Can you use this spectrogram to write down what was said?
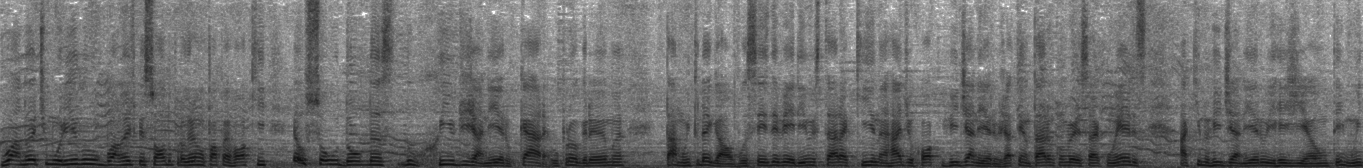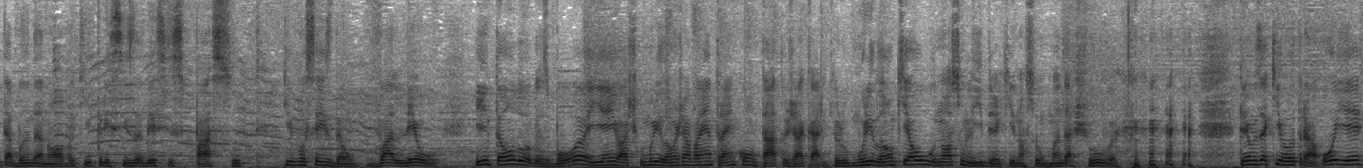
Boa noite, Murilo. Boa noite, pessoal do programa Papo é Rock. Eu sou o Douglas do Rio de Janeiro. Cara, o programa tá muito legal. Vocês deveriam estar aqui na Rádio Rock Rio de Janeiro. Já tentaram conversar com eles aqui no Rio de Janeiro e região. Tem muita banda nova que precisa desse espaço que vocês dão. Valeu! Então, Douglas, boa. E eu acho que o Murilão já vai entrar em contato já, cara. Que o Murilão que é o nosso líder aqui, nosso manda-chuva. Temos aqui outra. Oiê,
